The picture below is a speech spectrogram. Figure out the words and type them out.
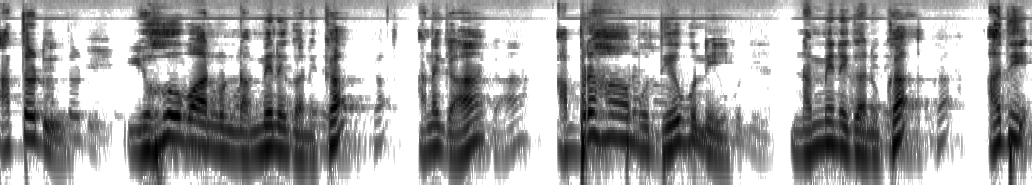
అతడు యహోవాను నమ్మిన గనుక అనగా అబ్రహాము దేవుని నమ్మిన గనుక అది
